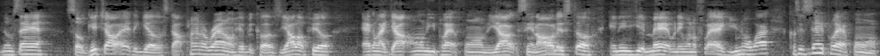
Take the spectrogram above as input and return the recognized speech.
know what I'm saying? So get y'all act together. Stop playing around here because y'all up here acting like y'all own these platforms. Y'all saying all this stuff, and then you get mad when they want to flag you. You know why? Because it's their platform.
